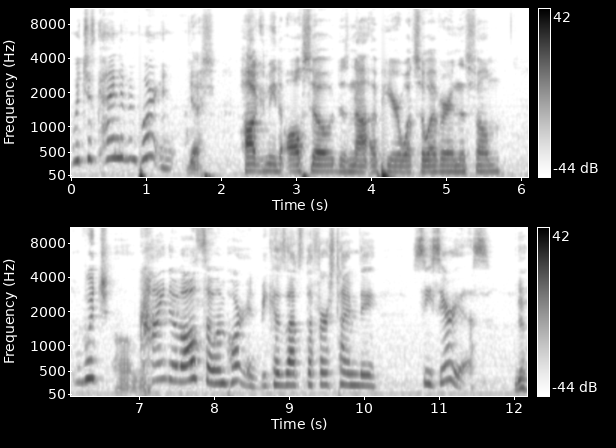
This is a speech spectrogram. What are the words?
which is kind of important. Yes. Hogsmeade also does not appear whatsoever in this film. Which Um, kind of also important because that's the first time they see Sirius. Yeah.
